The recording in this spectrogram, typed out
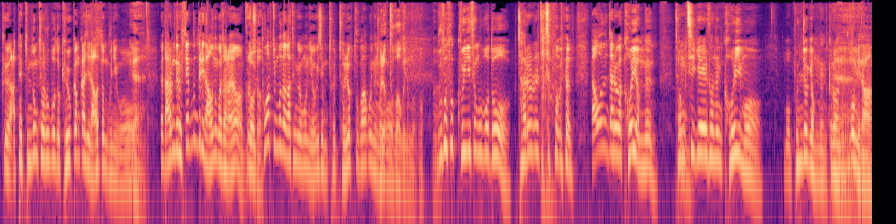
그 앞에 김동철 후보도 교육감까지 나왔던 분이고, 예. 그러니까 나름대로 센 분들이 나오는 거잖아요. 그렇죠. 뭐 통합진보당 같은 경우는 여기 지금 저- 전력 투구하고 있는 전력 거고. 투구하고 있는 거고. 어. 무소속 구이승 후보도 자료를 찾아보면 나오는 자료가 거의 없는 정치계에서는 거의 뭐 뭐 본 적이 없는 그런 예. 후보입니다.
